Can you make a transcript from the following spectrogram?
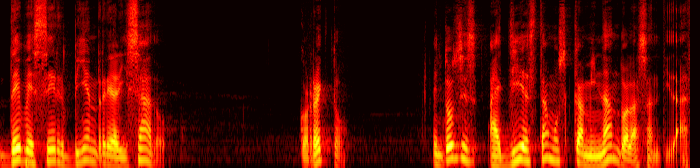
debe ser bien realizado. ¿Correcto? Entonces allí estamos caminando a la santidad.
